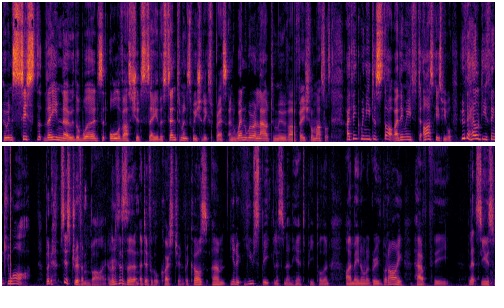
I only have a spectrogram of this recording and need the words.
who insist that they know the words that all of us should say, the sentiments we should express, and when we're allowed to move our facial muscles. I think we need to stop. I think we need to ask these people, who the hell do you think you are? But who's this driven by? And this is a, a difficult question because, um, you know, you speak, listen, and hear to people, and I may not agree, but I have the, let's use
